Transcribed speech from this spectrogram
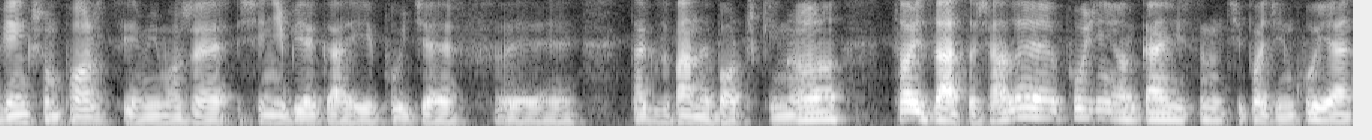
większą porcję, mimo że się nie biega i pójdzie w e, tak zwane boczki. No, coś za coś, ale później organizm ci podziękuje,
